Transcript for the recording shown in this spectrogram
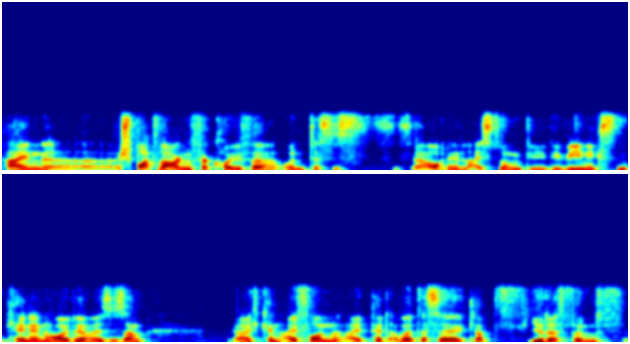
kein äh, Sportwagenverkäufer und das ist, das ist, ja auch eine Leistung, die die wenigsten kennen heute, weil sie sagen, ja, ich kenne iPhone, iPad, aber dass er, ich glaube, vier oder fünf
